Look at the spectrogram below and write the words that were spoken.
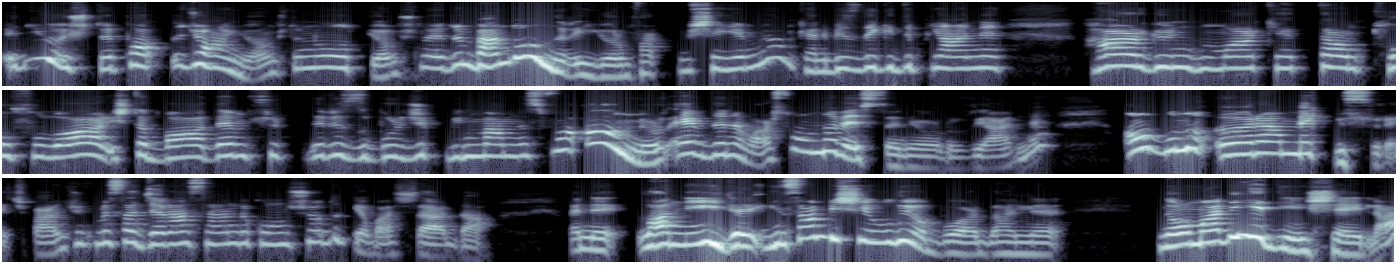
E diyor işte patlıcan yiyorum, işte nohut yiyorum, şunu yiyorum. Ben de onları yiyorum. Farklı bir şey yemiyorum ki. Hani biz de gidip yani her gün marketten tofular, işte badem sütleri, zıbırcık bilmem nesi falan almıyoruz. Evde ne varsa onunla besleniyoruz yani. Ama bunu öğrenmek bir süreç ben. Çünkü mesela Ceren sen de konuşuyorduk ya başlarda. Hani lan ne yiyeceğiz? İnsan bir şey oluyor bu arada hani normalde yediğin şeyler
